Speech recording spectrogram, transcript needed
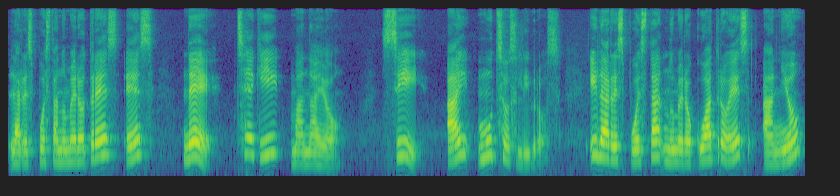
La respuesta número tres es, Ne Chegi Manayo, sí, hay muchos libros. Y la respuesta número cuatro es 아니요,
